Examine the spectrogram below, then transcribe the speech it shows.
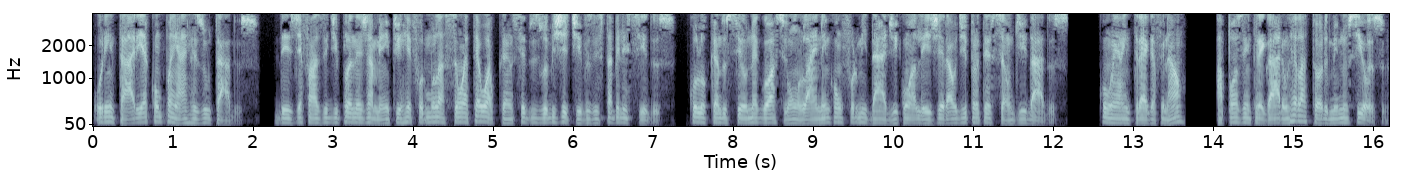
orientar e acompanhar resultados, desde a fase de planejamento e reformulação até o alcance dos objetivos estabelecidos, colocando seu negócio online em conformidade com a Lei Geral de Proteção de Dados. Com a entrega final? Após entregar um relatório minucioso,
